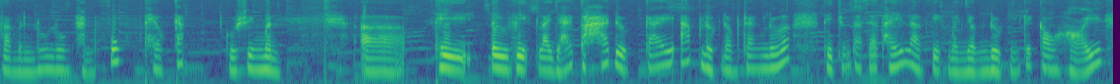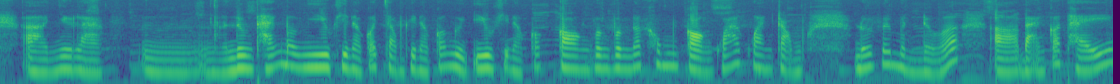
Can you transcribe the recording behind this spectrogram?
và mình luôn luôn hạnh phúc theo cách của riêng mình? Uh, thì từ việc là giải tỏa được cái áp lực đồng trang lứa thì chúng ta sẽ thấy là việc mà nhận được những cái câu hỏi uh, như là um, lương tháng bao nhiêu khi nào có chồng khi nào có người yêu khi nào có con vân vân nó không còn quá quan trọng đối với mình nữa. À, bạn có thể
